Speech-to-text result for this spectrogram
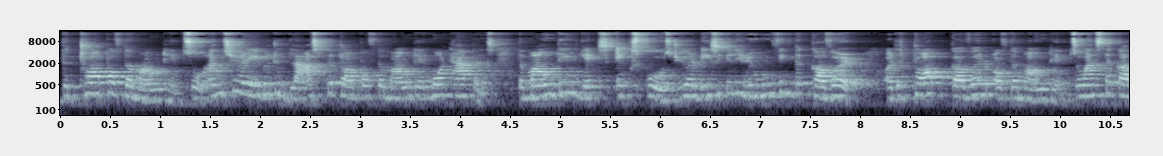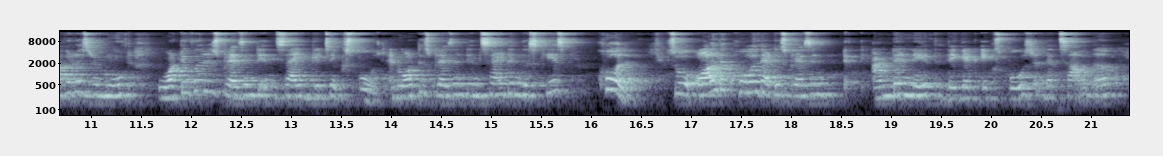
the top of the mountain. So once you are able to blast the top of the mountain, what happens? The mountain gets exposed. You are basically removing the cover or the top cover of the mountain. So once the cover is removed, whatever is present inside gets exposed. And what is present inside in this case? Coal. So all the coal that is present underneath, they get exposed and that's how the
